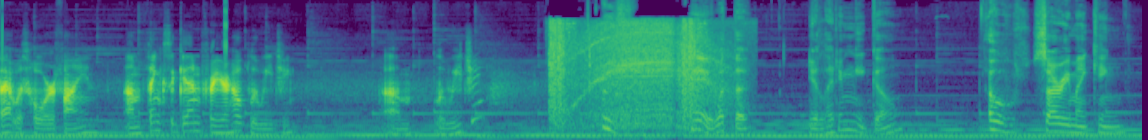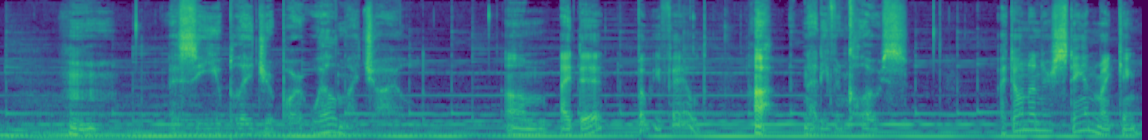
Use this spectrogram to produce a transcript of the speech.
that was horrifying. Um, thanks again for your help, Luigi. Um, Luigi? Hey, what the? You're letting me go? Oh, sorry, my king. Hmm. I see you played your part well, my child. Um, I did, but we failed. Huh, not even close. I don't understand, my king.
